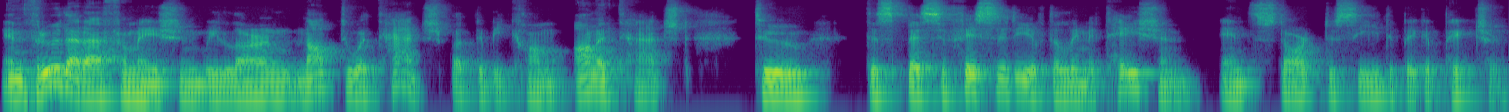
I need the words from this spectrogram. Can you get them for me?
And through that affirmation, we learn not to attach, but to become unattached to the specificity of the limitation and start to see the bigger picture.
